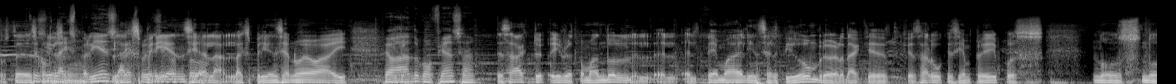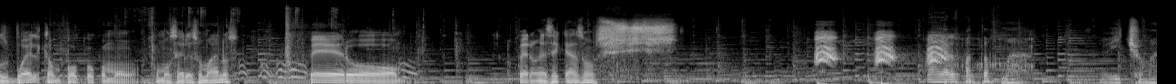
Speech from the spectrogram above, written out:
Ustedes Sí, sí, la experiencia, la la experiencia la, la experiencia nueva y, Te va y- dando confianza. Exacto, y retomando el, el- el tema de la incertidumbre, ¿verdad? Que, que es algo que siempre pues, nos, nos vuelca un poco como, como seres humanos. Pero, pero en ese caso, shh, Ah, ya lo espantó. ma, bicho, ma.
